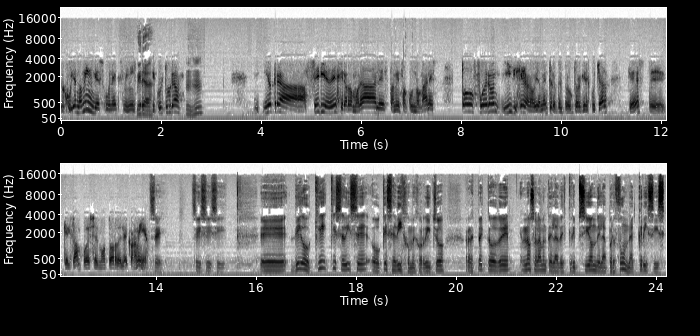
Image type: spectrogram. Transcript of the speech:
Julián Domínguez, un ex ministro Mira. de Agricultura, uh -huh. y, y, otra serie de Gerardo Morales, también Facundo Manes, todos fueron y dijeron obviamente lo que el productor quiere escuchar, que es eh, que el campo es el motor de la economía. Sí, sí, sí, sí. Eh, digo, ¿qué, ¿qué se dice o qué se dijo, mejor dicho, respecto de no solamente la descripción de la profunda crisis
